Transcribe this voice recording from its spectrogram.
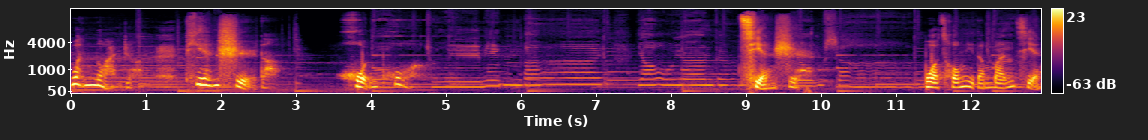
温暖着天使的。魂魄，前世我从你的门前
